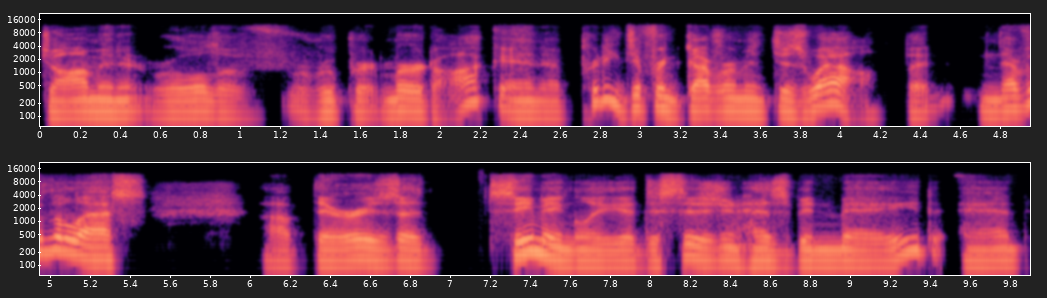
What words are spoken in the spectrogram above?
dominant role of Rupert Murdoch and a pretty different government as well but nevertheless uh, there is a seemingly a decision has been made and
